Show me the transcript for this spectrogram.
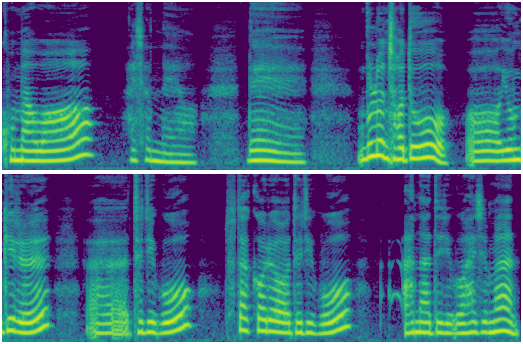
고마워 하셨네요. 네. 물론 저도, 어, 용기를, 어, 드리고, 토닥거려 드리고, 안아드리고 하지만,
